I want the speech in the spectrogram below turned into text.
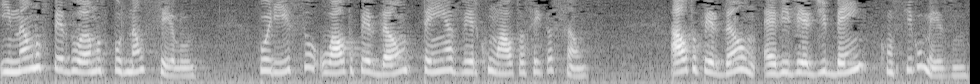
e não nos perdoamos por não sê-lo. Por isso, o auto-perdão tem a ver com autoaceitação. Auto-perdão é viver de bem consigo mesmo.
